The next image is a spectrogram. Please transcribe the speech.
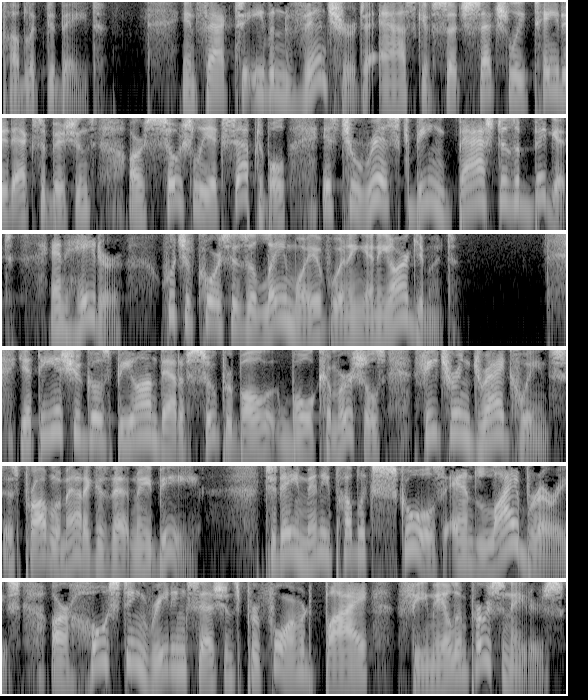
public debate. In fact, to even venture to ask if such sexually tainted exhibitions are socially acceptable is to risk being bashed as a bigot and hater, which of course is a lame way of winning any argument. Yet the issue goes beyond that of Super Bowl, Bowl commercials featuring drag queens, as problematic as that may be. Today, many public schools and libraries are hosting reading sessions performed by female impersonators.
